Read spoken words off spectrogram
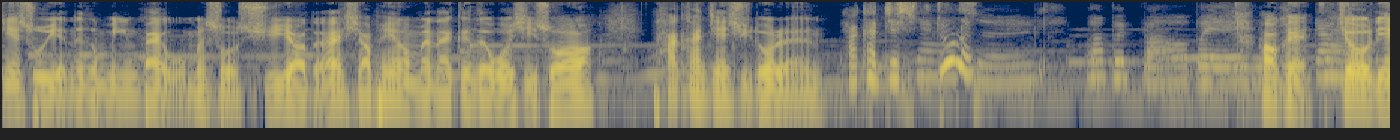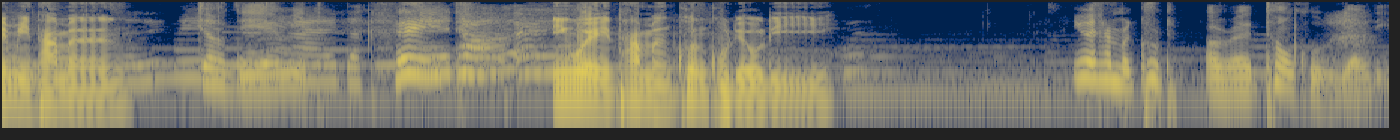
耶稣也能够明白我们所需要的。来，小朋友们来跟着我一起说，他看见许多人，他看见许人，宝贝宝贝，OK，就怜悯他们，就怜悯，因为他们困苦流离。因为他们困呃痛苦流离，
